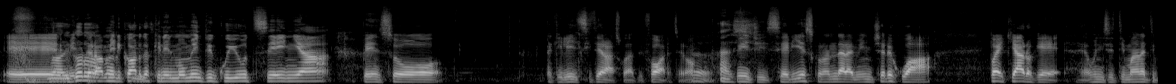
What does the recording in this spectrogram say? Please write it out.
E No, mi- però mi ricordo che nel momento in cui Ut segna, penso... Perché lì il City era la squadra più forte, no? Eh. Eh, Quindi dici, se riescono ad andare a vincere qua... Poi è chiaro che eh, ogni settimana ti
